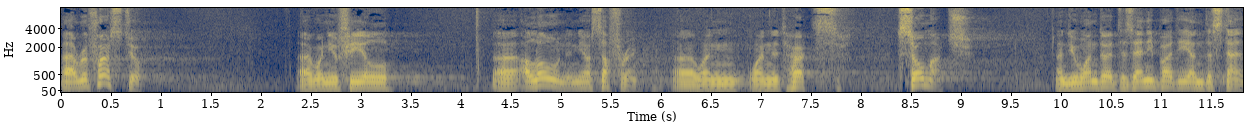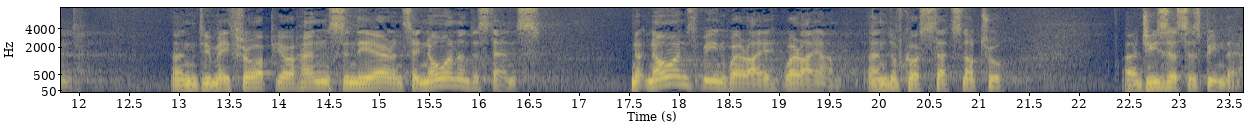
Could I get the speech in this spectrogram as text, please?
refers to. Uh, when you feel uh, alone in your suffering, uh, when, when it hurts so much, and you wonder, does anybody understand? And you may throw up your hands in the air and say, No one understands. No, no one's been where I, where I am. And of course, that's not true. Uh, Jesus has been there.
